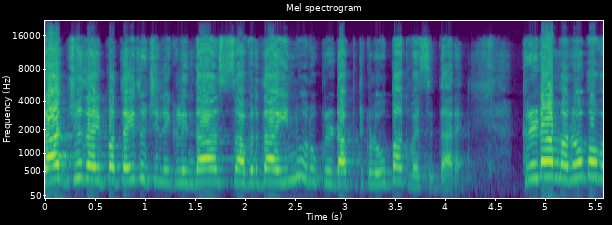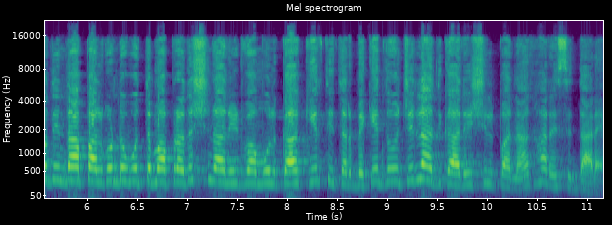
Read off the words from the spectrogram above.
ರಾಜ್ಯದ ಇಪ್ಪತ್ತೈದು ಜಿಲ್ಲೆಗಳಿಂದ ಸಾವಿರದ ಇನ್ನೂರು ಕ್ರೀಡಾಪಟುಗಳು ಭಾಗವಹಿಸಿದ್ದಾರೆ. ಕ್ರೀಡಾ ಮನೋಭಾವದಿಂದ ಪಾಲ್ಗೊಂಡು ಉತ್ತಮ ಪ್ರದರ್ಶನ ನೀಡುವ ಮೂಲಕ ಕೀರ್ತಿ ತರಬೇಕೆಂದು ಜಿಲ್ಲಾಧಿಕಾರಿ ಶಿಲ್ಪಾ ನಾಗ್ ಹಾರೈಸಿದ್ದಾರೆ.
